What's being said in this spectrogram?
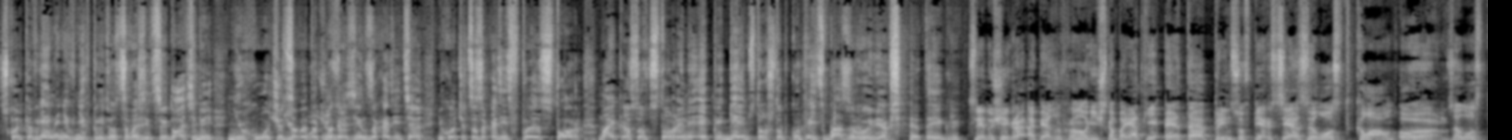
сколько времени в них придется возиться, и да, тебе не хочется не в хочется. этот магазин заходить. Тебе не хочется заходить в PS Store, Microsoft Store или Epic Games Store, чтобы купить базовую версию этой игры. Следующая игра, опять же в хронологическом порядке, это Prince of Persia The Lost Clown. О, The Lost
